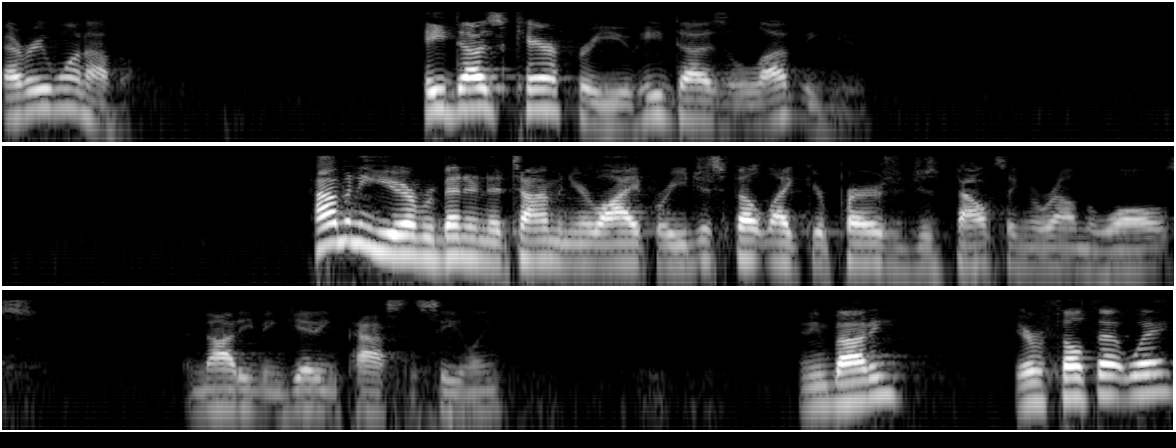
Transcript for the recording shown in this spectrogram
every one of them. He does care for you. He does love you. How many of you ever been in a time in your life where you just felt like your prayers are just bouncing around the walls and not even getting past the ceiling? Anybody? You ever felt that way?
